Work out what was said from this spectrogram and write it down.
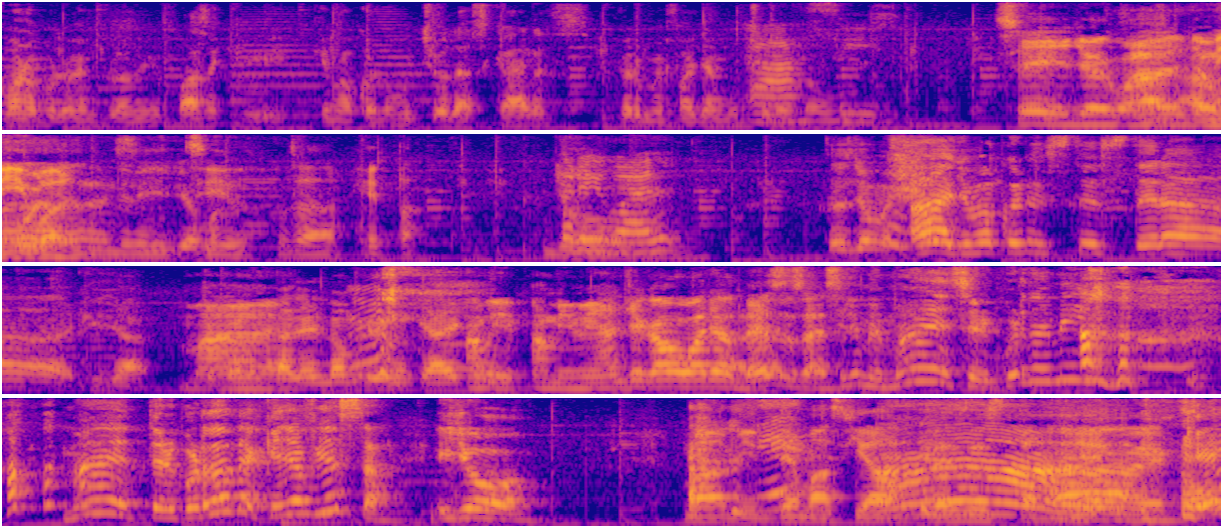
Bueno, por ejemplo, a mí me pasa que, que me acuerdo mucho de las caras, pero me fallan mucho Ah, los nombres. sí. Sí, yo igual. A yo mí full. igual, Sí, de yo sí, me- o sea, jeta. Pero Yo- igual, Entonces yo me, ah, yo me acuerdo de usted, usted era... Y ya, que preguntarle el nombre A mí, a mí me han llegado varias veces a decirme, Mae, ¿se recuerda de mí? Mae, ¿te recuerdas de aquella fiesta? Y yo, Mami, demasiadas veces "Ah, también. ¿Qué?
